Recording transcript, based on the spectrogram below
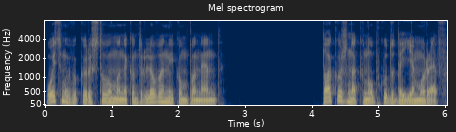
Ось ми використовуємо неконтрольований компонент. Також на кнопку додаємо ref.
